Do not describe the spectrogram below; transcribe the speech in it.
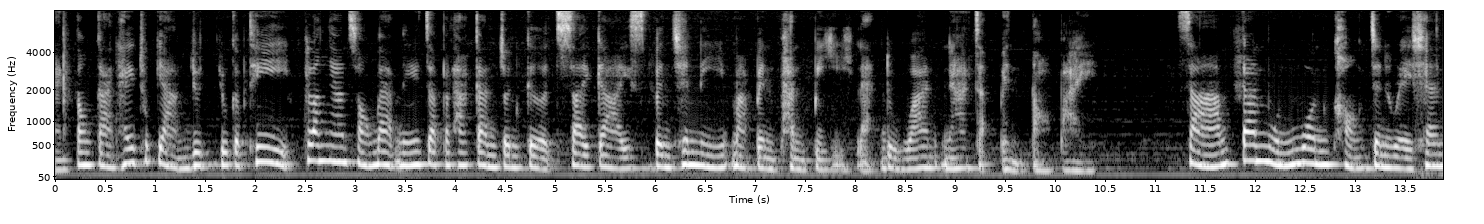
ง ต้องการให้ทุกอย่างหยุดอยู่กับที่ พลังงาน 2 แบบนี้จะปะทะกันจนเกิดไซไกส์เป็นเช่นนี้มาเป็นพันปี และดูว่าน่าจะเป็นต่อไป 3. การหมุนวนของ generation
